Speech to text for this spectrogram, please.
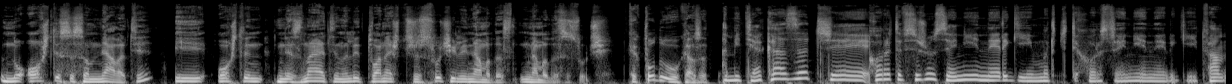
но още се съмнявате и още не знаете, нали, това нещо ще се случи или няма да, няма да се случи. Какво да го казват? Ами тя каза, че хората всъщност са едни енергии, мъртвите хора са едни енергии. Това,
